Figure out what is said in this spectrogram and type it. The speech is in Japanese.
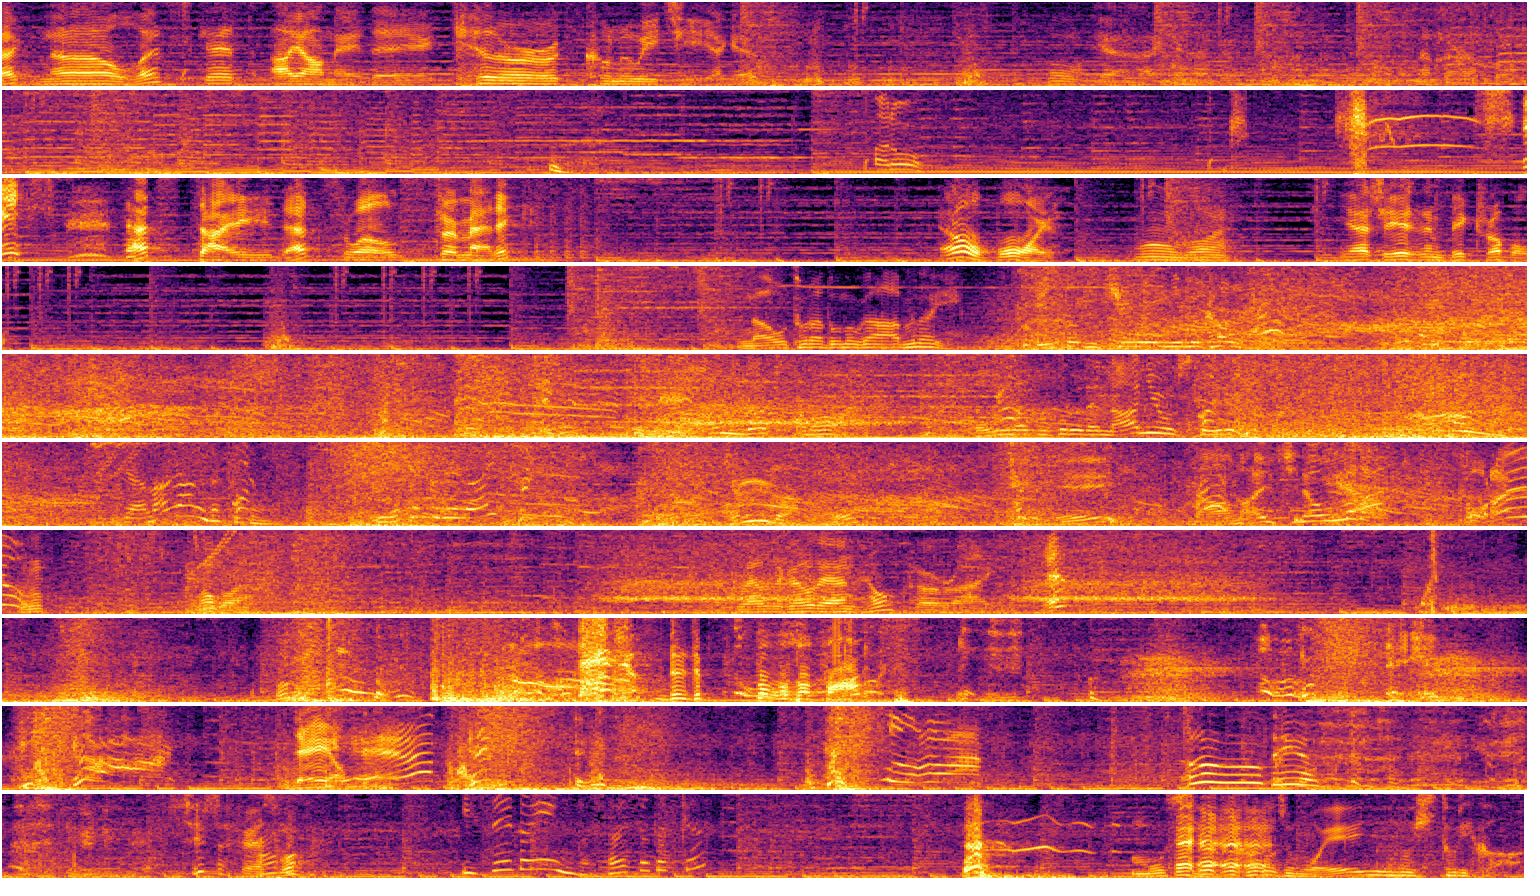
back. Now let's get Ayame, the killer Kunoichi, I guess. oh yeah, I can have a member as well. Sheesh, that's di- that's well dramatic. Oh boy. Oh boy. Yeah, she is in big trouble. 直虎殿が危ない。急ぎ救援に向かおう。なんだ貴様こんなところで何をしている？邪魔なんだけど消えてくれない？なんだ？え？い生意気な女だ。捕らえよ。Oh boy. I'd rather go there and help her, right? Yeah. Damn! The, the, the, the bombs? Damn! Oh, damn! She's a fast one. 威勢がいいのが最初だけ もしや彼女も英雄の一人か。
